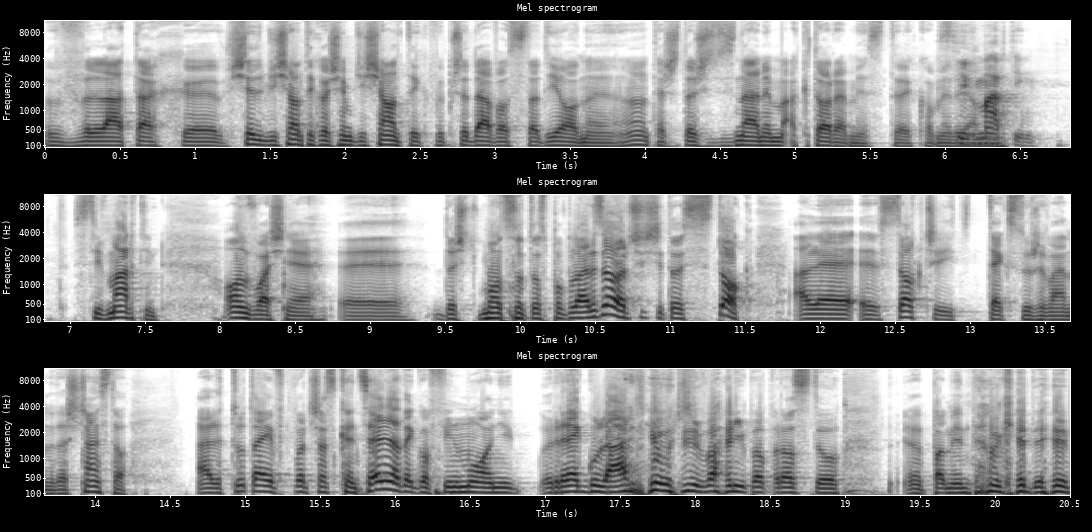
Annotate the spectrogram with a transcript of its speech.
w latach e, 70., 80. wyprzedawał stadiony. No, też dość znanym aktorem jest e, komediantem. Steve Martin. Steve Martin. On właśnie e, dość mocno to spopularyzował. Oczywiście to jest stok, ale e, stok, czyli tekst używany dość często. Ale tutaj podczas kręcenia tego filmu oni regularnie używali po prostu. E, pamiętam, kiedy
